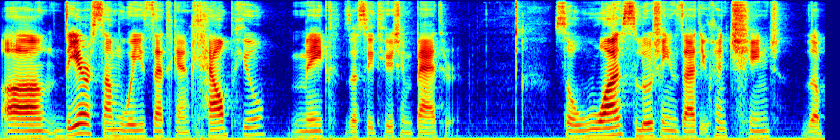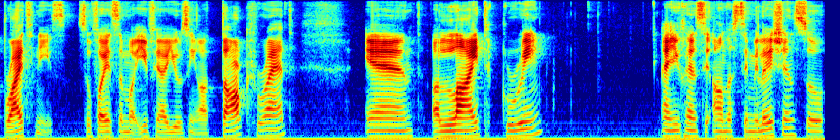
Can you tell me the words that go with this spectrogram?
um, there are some ways that can help you make the situation better. So one solution is that you can change the brightness. So for example, if you are using a dark red and a light green, and you can see on the simulation, so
